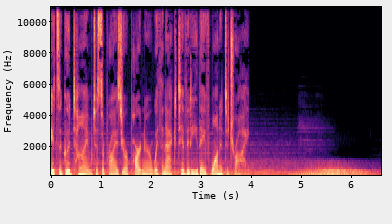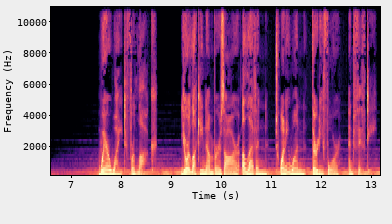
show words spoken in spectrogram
it's a good time to surprise your partner with an activity they've wanted to try. Wear white for luck. Your lucky numbers are 11, 21, 34, and 50.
